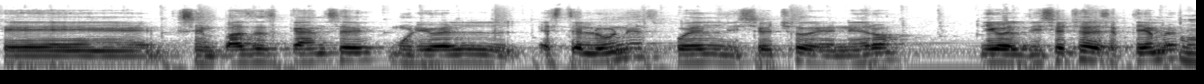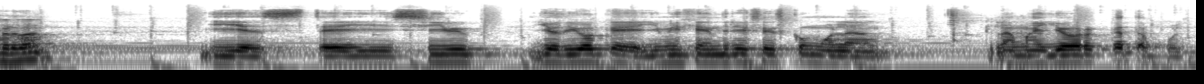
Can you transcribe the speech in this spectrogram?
Que pues, en paz descanse, murió el, este lunes, fue el 18 de enero, digo el 18 de septiembre, perdón. Y este, y sí, yo digo que Jimi Hendrix es como la, la mayor catapulta,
